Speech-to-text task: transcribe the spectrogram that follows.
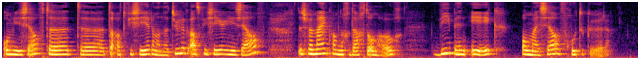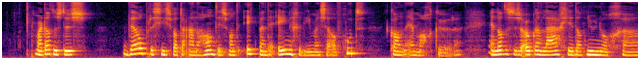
om jezelf te, te, te adviseren. Want natuurlijk adviseer je jezelf. Dus bij mij kwam de gedachte omhoog: wie ben ik om mijzelf goed te keuren? Maar dat is dus wel precies wat er aan de hand is, want ik ben de enige die mijzelf goed kan en mag keuren. En dat is dus ook een laagje dat nu nog uh,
